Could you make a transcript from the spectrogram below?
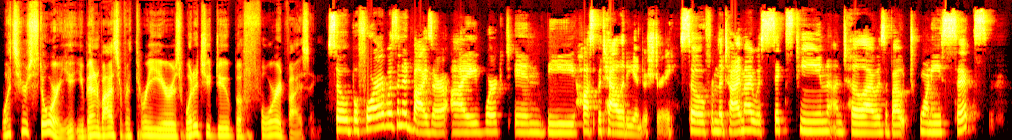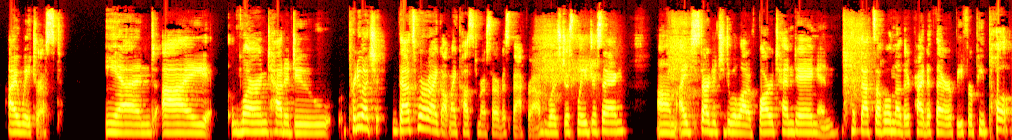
what's your story? You, have been an advisor for three years. What did you do before advising? So, before I was an advisor, I worked in the hospitality industry. So, from the time I was 16 until I was about 26, I waitressed and I learned how to do pretty much that's where I got my customer service background was just waitressing. Um, I started to do a lot of bartending, and that's a whole nother kind of therapy for people.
